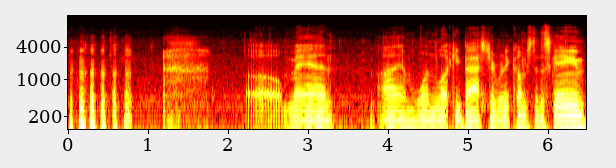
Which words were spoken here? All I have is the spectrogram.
oh man, I am one lucky bastard when it comes to this game.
